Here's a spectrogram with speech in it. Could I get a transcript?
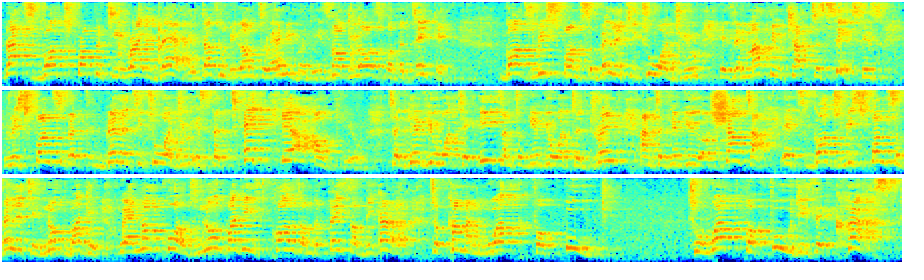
That's God's property right there. It doesn't belong to anybody, it's not yours for the taking. God's responsibility toward you is in Matthew chapter 6. His responsibility toward you is to take care of you, to give you what to eat and to give you what to drink and to give you your shelter. It's God's responsibility. Nobody, we are not called, nobody is called on the face of the earth to come and work for food. To work for food is a curse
